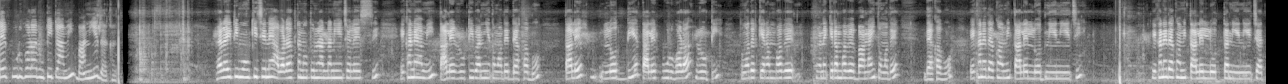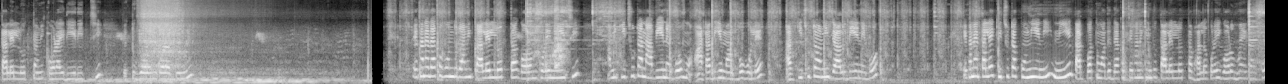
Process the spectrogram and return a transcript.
তালের পুর ভরা রুটিটা আমি বানিয়ে দেখাচ্ছি। ভ্যারাইটি মৌ কিচেনে আবার একটা নতুন রান্না নিয়ে চলে এসেছি। এখানে আমি তালের রুটি বানিয়ে তোমাদের দেখাবো। তালের লোদ দিয়ে তালের পুর ভরা রুটি। তোমাদের কেরমভাবে মানে কেরমভাবে বানাই তোমাদের দেখাবো। এখানে দেখো আমি তালের লোদ নিয়ে নিয়েছি। এখানে দেখো আমি তালের লোদটা নিয়ে নিয়েছি আর তালের লোদটা আমি কড়াই দিয়ে দিচ্ছি একটু গরম করার জন্য। এখানে দেখো বন্ধুরা, আমি তালের লোদটা গরম করে নিয়েছি। আমি কিছুটা নাবিয়ে নেব আটা দিয়ে মাখবো বলে, আর কিছুটা আমি জাল দিয়ে নেব। এখানে তাহলে কিছুটা কমিয়ে নিই নিয়ে তারপর তোমাদের দেখাচ্ছি, এখানে কিন্তু তালের লোদটা ভালো করেই গরম হয়ে গেছে।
